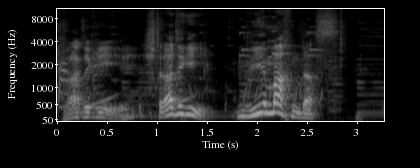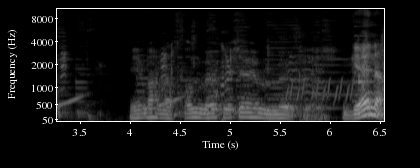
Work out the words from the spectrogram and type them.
Strategie. Strategie. Wir machen das. Wir machen das Unmögliche möglich. Genau.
